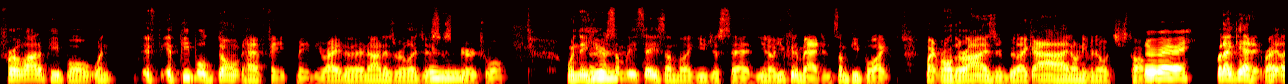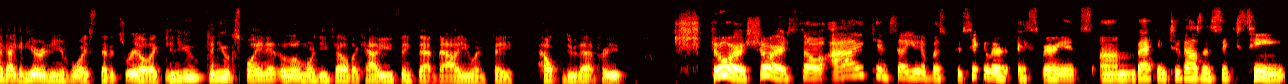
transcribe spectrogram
for a lot of people, when if, if people don't have faith, maybe, right, or they're not as religious mm-hmm. or spiritual, when they hear mm-hmm. somebody say something like you just said, you know, you can imagine some people like might roll their eyes and be like, ah, I don't even know what she's talking right, about. But I get it, right? Like I could hear it in your voice that it's real. Like, can mm-hmm. you can you explain it a little more detail, like how you think that value and faith help do that for you? Sure, sure. So I can tell you of a particular experience. Um, back in 2016,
